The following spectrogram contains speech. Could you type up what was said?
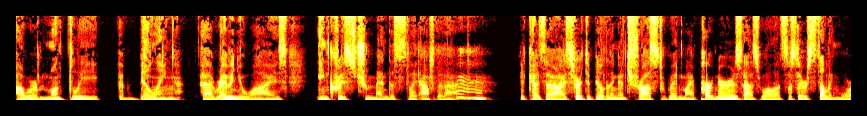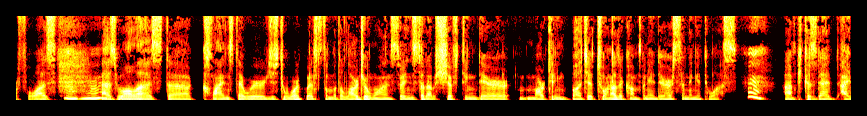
our monthly uh, billing, uh, revenue wise, increased tremendously after that. Mm. Because uh, I started building a trust with my partners as well as so they're selling more for us, Mhm. as well as the clients that we're used to work with, some of the larger ones. So instead of shifting their marketing budget to another company, they're sending it to us. Hmm. Uh, because that I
